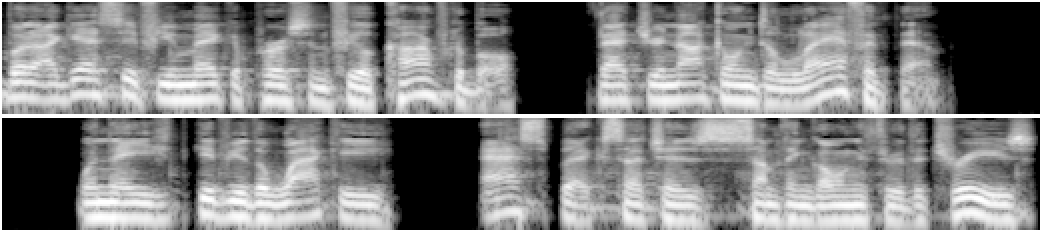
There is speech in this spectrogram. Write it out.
But I guess if you make a person feel comfortable that you're not going to laugh at them when they give you the wacky aspects, such as something going through the trees,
